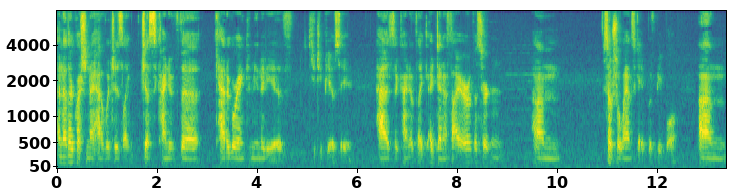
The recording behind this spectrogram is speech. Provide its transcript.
another question I have, which is like just kind of the category and community of QTPOC as a kind of like identifier of a certain um, social landscape of people. Um,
